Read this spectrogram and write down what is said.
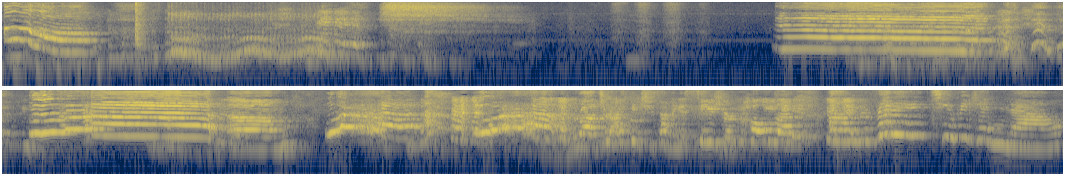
Ah! um, Roger, I think she's having a seizure. Hold up. I'm ready to begin now.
